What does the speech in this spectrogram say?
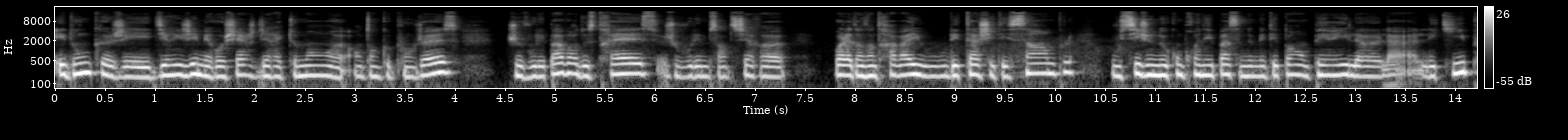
et donc j'ai dirigé mes recherches directement euh, en tant que plongeuse. Je voulais pas avoir de stress, je voulais me sentir euh, voilà, dans un travail où les tâches étaient simples, où si je ne comprenais pas, ça ne mettait pas en péril euh, l'équipe.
